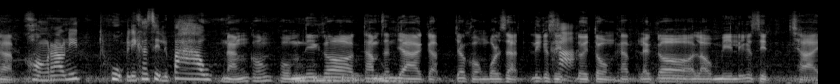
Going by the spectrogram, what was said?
ครับ ของเรานี่ ถูกลิขสิทธิ์หรือเปล่า หนังของผมนี่ก็ทำสัญญากับเจ้าของบริษัทลิขสิทธิ์ค่ะโดยตรงครับ แล้วก็เรามีลิขสิทธิ์ฉาย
